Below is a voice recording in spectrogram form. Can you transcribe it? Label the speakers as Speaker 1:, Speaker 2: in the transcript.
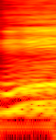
Speaker 1: Good.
